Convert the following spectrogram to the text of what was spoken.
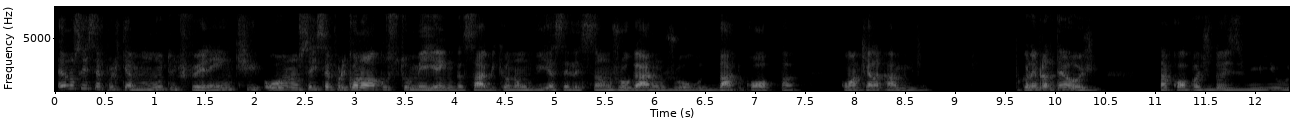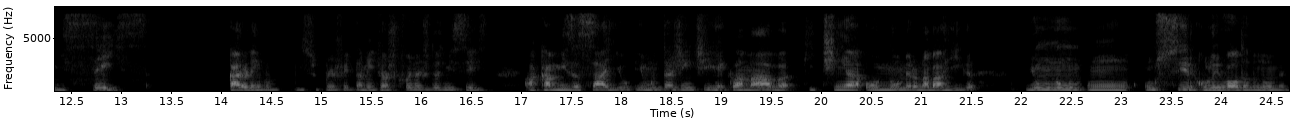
eu não sei se é porque é muito diferente ou eu não sei se é porque eu não acostumei ainda, sabe? Que eu não vi a seleção jogar um jogo da Copa com aquela camisa. Porque eu lembro até hoje, na Copa de 2006, cara, eu lembro isso perfeitamente. Eu acho que foi na de 2006. A camisa saiu e muita gente reclamava que tinha o número na barriga e um, um, um círculo em volta do número.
